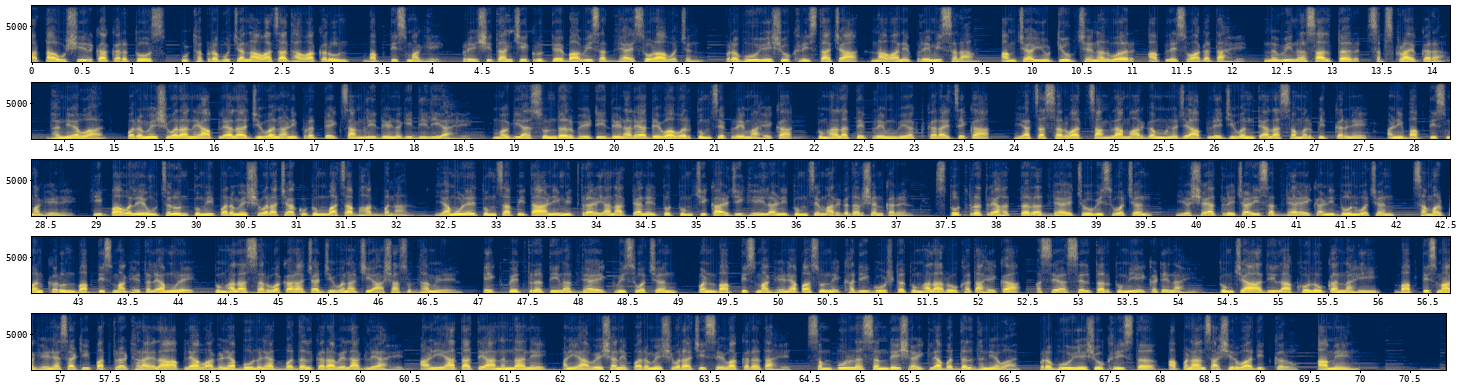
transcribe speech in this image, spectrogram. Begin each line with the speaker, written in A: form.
A: आता उशीर का करतोस? उठ प्रभूच्या नावाचा धावा करून बाप्तिस्मा घे प्रेषितांची कृत्ये बावीस अध्याय सोळा वचन. प्रभू येशू ख्रिस्ताच्या नावाने प्रेमी सलाम. आमच्या युट्यूब चॅनलवर आपले स्वागत आहे. नवीन असाल तर सबस्क्राईब करा. धन्यवाद. परमेश्वराने आपल्याला जीवन आणि प्रत्येक चांगली देणगी दिली आहे. मग या सुंदर भेटी देणाऱ्या देवावर तुमचे प्रेम आहे का? तुम्हाला ते प्रेम व्यक्त करायचे का? याचा सर्वात चांगला मार्ग म्हणजे आपले जीवन त्याला समर्पित करणे आणि बाप्तिस्मा घेणे. ही पावले उचलून तुम्ही परमेश्वराच्या कुटुंबाचा भाग बनाल. यामुळे तुमचा पिता आणि मित्र या नात्याने तो तुमची काळजी घेईल आणि तुमचे मार्गदर्शन करेल. स्तोत्र त्र्याहत्तर अध्याय चोवीस वचन यशया त्रेचाळीस अध्याय एक आणि दोन वचन समर्पण करून बाप्तिस्मा घेतल्यामुळे तुम्हाला सर्व काळाच्या जीवनाची आशा सुद्धा मिळेल. एक पेत्र तीन अध्याय एकवीस वचन पण बाप्तिस्मा घेण्यापासून एखादी गोष्ट तुम्हाला रोखत आहे का? असे असेल तर तुम्ही एकटे नाही. तुमच्या आधी लाखो लोकांनाही बाप्तिस्मा घेण्यासाठी पात्र ठरायला आपल्या वागण्या बोलण्यात बदल करावे लागले आहेत. आणि आता ते आनंदाने आणि आवेशाने परमेश्वराची सेवा करत आहेत. संपूर्ण संदेश ऐकल्याबद्दल धन्यवाद. प्रभू येशू ख्रिस्त आपणांस आशीर्वादित करो. आमेन.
